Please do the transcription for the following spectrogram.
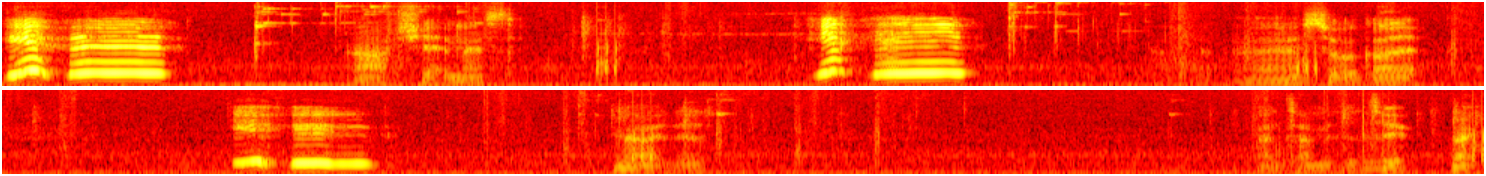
Yoo-hoo! Oh shit, I missed. Yoo-hoo! Uh, I sort of got it. Yoo-hoo! No, it did. Time it did too. Right.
